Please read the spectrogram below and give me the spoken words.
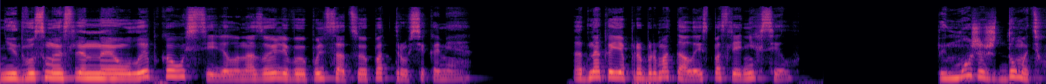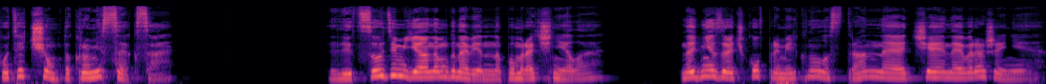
Недвусмысленная улыбка усилила назойливую пульсацию под трусиками. Однако я пробормотала из последних сил. «Ты можешь думать хоть о чем-то, кроме секса?» Лицо Демьяна мгновенно помрачнело. На дне зрачков промелькнуло странное отчаянное выражение.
